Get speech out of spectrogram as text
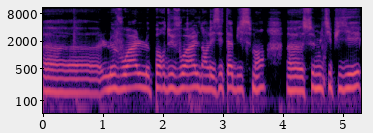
le voile, le port du voile dans les établissements se multiplier.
